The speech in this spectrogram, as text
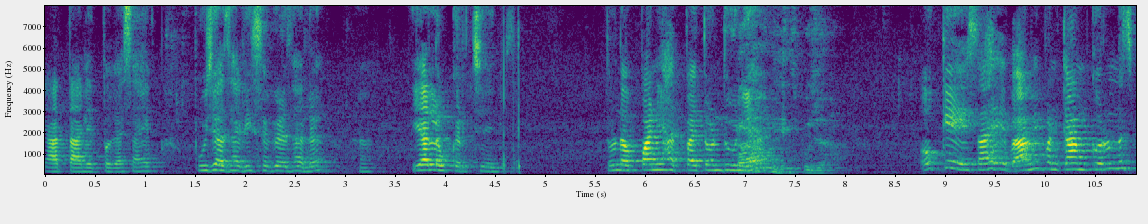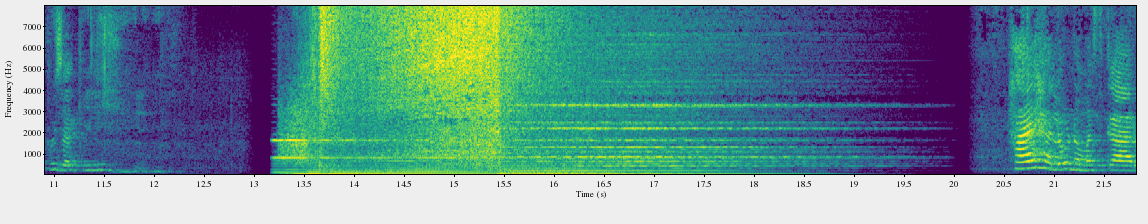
हे आता आलेत बघा साहेब. पूजा झाली सगळं झालं. हं. या लवकर चेंज तोंड पाणी हातपाय तोंड धुवून या. काम हीच पूजा. ओके साहेब आम्ही पण काम करूनच पूजा केली. हाय हॅलो नमस्कार.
